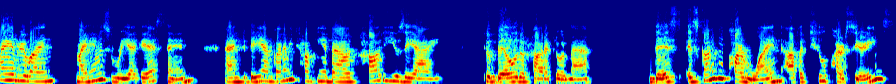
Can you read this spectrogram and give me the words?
Hi, everyone. My name is Riya Gayasen, and today I'm going to be talking about how to use AI to build a product roadmap this is going to be part one of a two part series.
